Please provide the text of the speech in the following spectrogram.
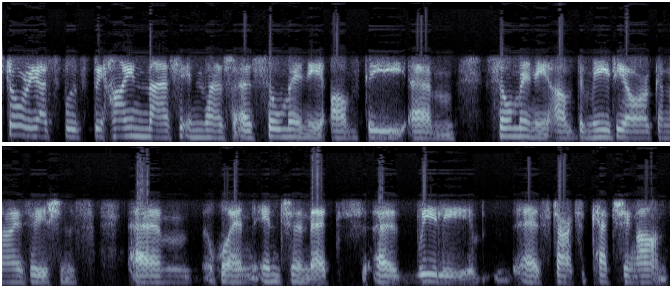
story, I suppose, behind that. In that, uh, so many of the um, so many of the media organisations, um, when internet uh, really uh, started catching on,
